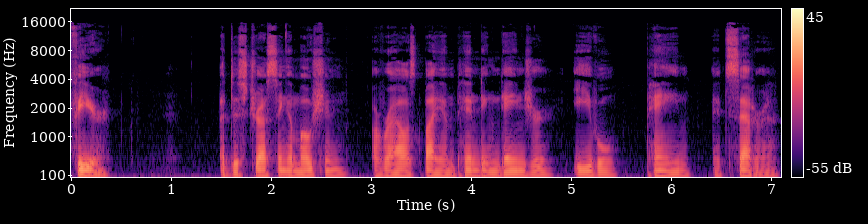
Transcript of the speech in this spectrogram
Fear, a distressing emotion aroused by impending danger, evil, pain, etc.,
